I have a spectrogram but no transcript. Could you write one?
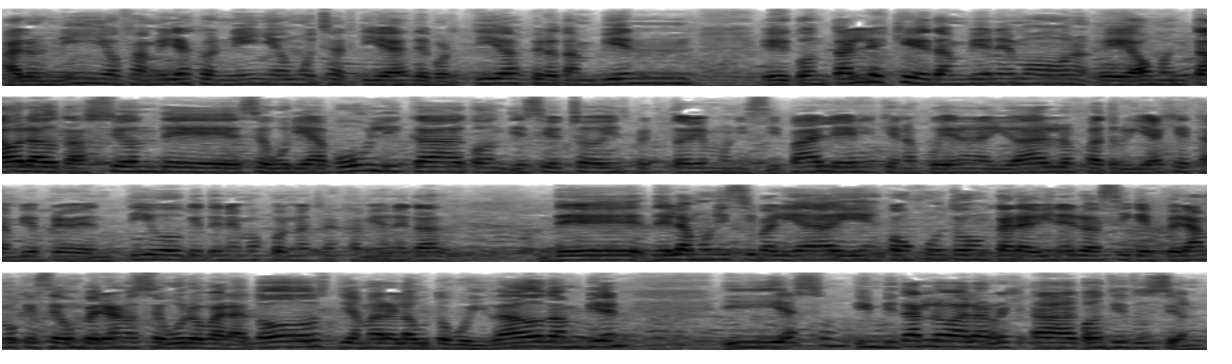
a los niños, familias con niños, muchas actividades deportivas, pero también eh, contarles que también hemos eh, aumentado la dotación de seguridad pública con 18 inspectores municipales que nos pudieran ayudar, los patrullajes también preventivos que tenemos con nuestras camionetas de, de la municipalidad y en conjunto con Carabineros, así que esperamos que sea un verano seguro para todos, llamar al autocuidado también y eso, invitarlo a la a Constitución.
